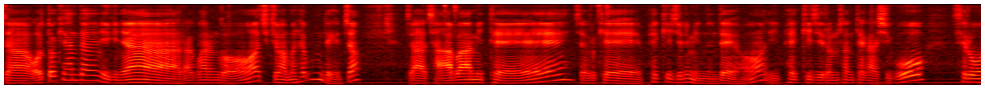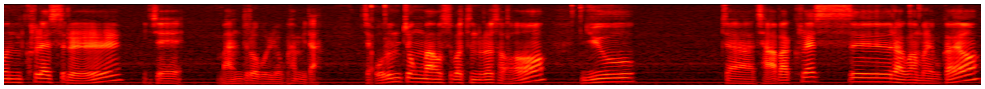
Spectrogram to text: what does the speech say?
자 어떻게 한다는 얘기냐라고 하는 거 직접 한번 해보면 되겠죠 자 자바 밑에 자 이렇게 패키지 이름 있는데요 이 패키지 이름 선택하시고 새로운 클래스를 이제 만들어 보려고 합니다 자 오른쪽 마우스 버튼 눌러서 뉴 자 자바 클래스라고 한번 해볼까요?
